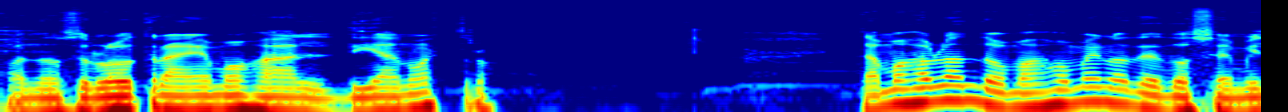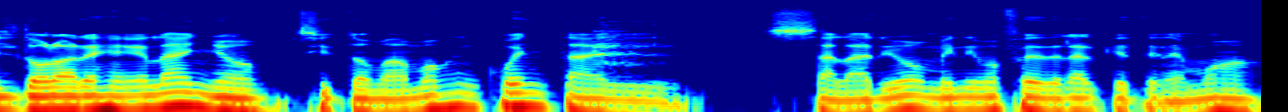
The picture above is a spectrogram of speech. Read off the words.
Cuando nosotros lo traemos al día nuestro. Estamos hablando más o menos de 12 mil dólares en el año si tomamos en cuenta el salario mínimo federal que tenemos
